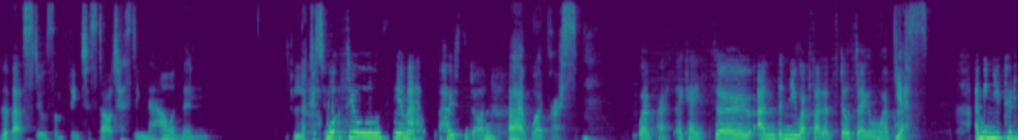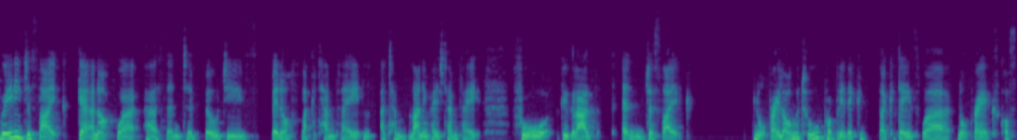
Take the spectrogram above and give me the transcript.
that that's still something to start testing now and then look at it what's your cms hosted on uh, wordpress wordpress okay so and the new website that's still staying on wordpress yes i mean you could really just like get an upwork person to build you spin off like a template a temp- landing page template for google ads and just like not very long at all. Probably they could like a day's work, not very cost,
